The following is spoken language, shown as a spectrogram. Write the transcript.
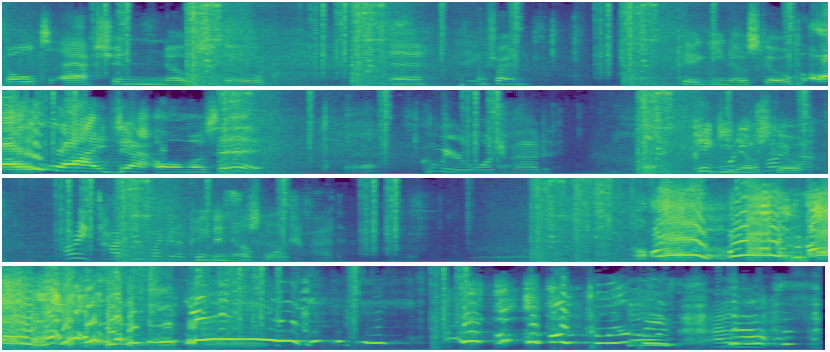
bolt action no scope. Eh, I'm trying. Piggy no scope. Oh my, that almost hit. Come here, launch pad. Piggy no scope. How many times am I gonna Piggy no scope. Oh! Oh!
